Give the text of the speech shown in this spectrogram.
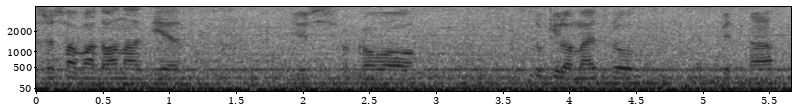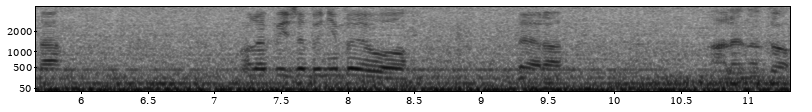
Z Rzeszowa do nas jest gdzieś około 100 km, jest 15. No lepiej, żeby nie było teraz. Ale no to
